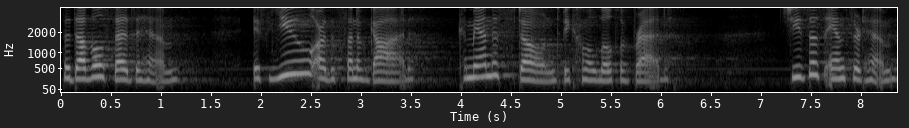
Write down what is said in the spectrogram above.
The devil said to him, If you are the Son of God, command this stone to become a loaf of bread. Jesus answered him,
